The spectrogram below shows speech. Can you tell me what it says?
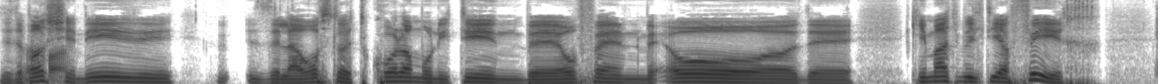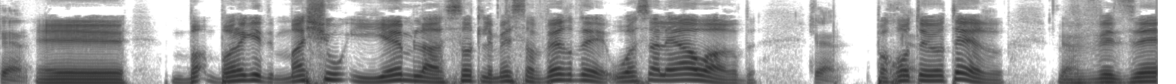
זה דבר נכון. שני, זה להרוס לו את כל המוניטין באופן מאוד אה, כמעט בלתי הפיך. כן. אה, בוא נגיד, מה שהוא איים לעשות למסה ורדה, הוא עשה להאווארד, כן. פחות כן. או יותר. כן. וזה...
